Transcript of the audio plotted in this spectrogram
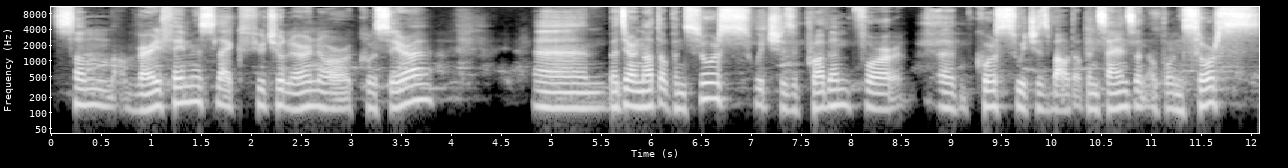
some very famous like FutureLearn or Coursera. Um, but they're not open source, which is a problem for a course which is about open science and open source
